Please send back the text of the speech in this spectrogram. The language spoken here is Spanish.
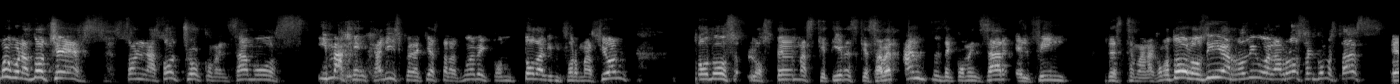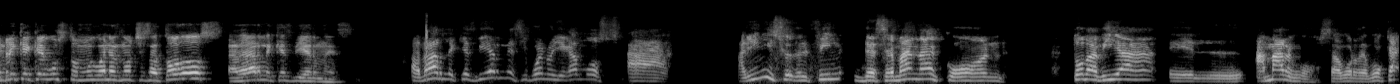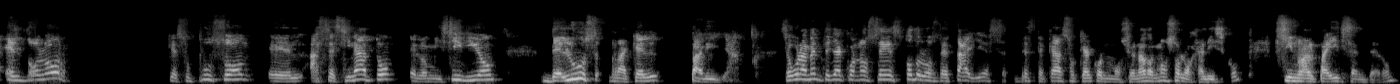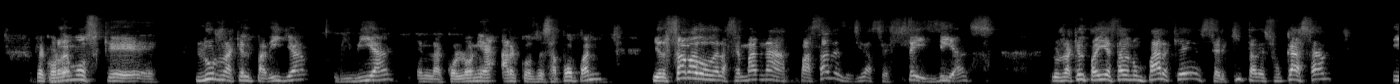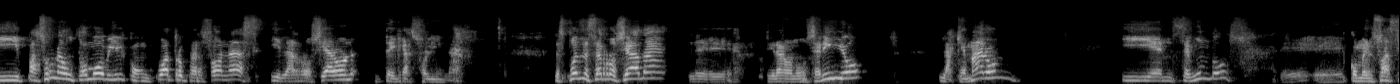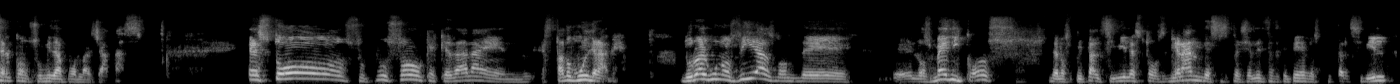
Muy buenas noches, son las 8, comenzamos Imagen Jalisco de aquí hasta las 9 con toda la información, todos los temas que tienes que saber antes de comenzar el fin de semana. Como todos los días, Rodrigo de la Rosa, ¿cómo estás? Enrique, qué gusto, muy buenas noches a todos, a darle que es viernes. A darle que es viernes y bueno, llegamos a, al inicio del fin de semana con todavía el amargo sabor de boca, el dolor que supuso el asesinato, el homicidio de Luz Raquel Padilla. Seguramente ya conoces todos los detalles de este caso que ha conmocionado no solo a Jalisco, sino al país entero. Recordemos que Luz Raquel Padilla vivía en la colonia Arcos de Zapopan y el sábado de la semana pasada, es decir, hace seis días, Luz Raquel Padilla estaba en un parque cerquita de su casa y pasó un automóvil con cuatro personas y la rociaron de gasolina. Después de ser rociada, le tiraron un cerillo, la quemaron y en segundos eh, comenzó a ser consumida por las llamas. Esto supuso que quedara en estado muy grave. Duró algunos días donde eh, los médicos del Hospital Civil, estos grandes especialistas que tiene el Hospital Civil,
